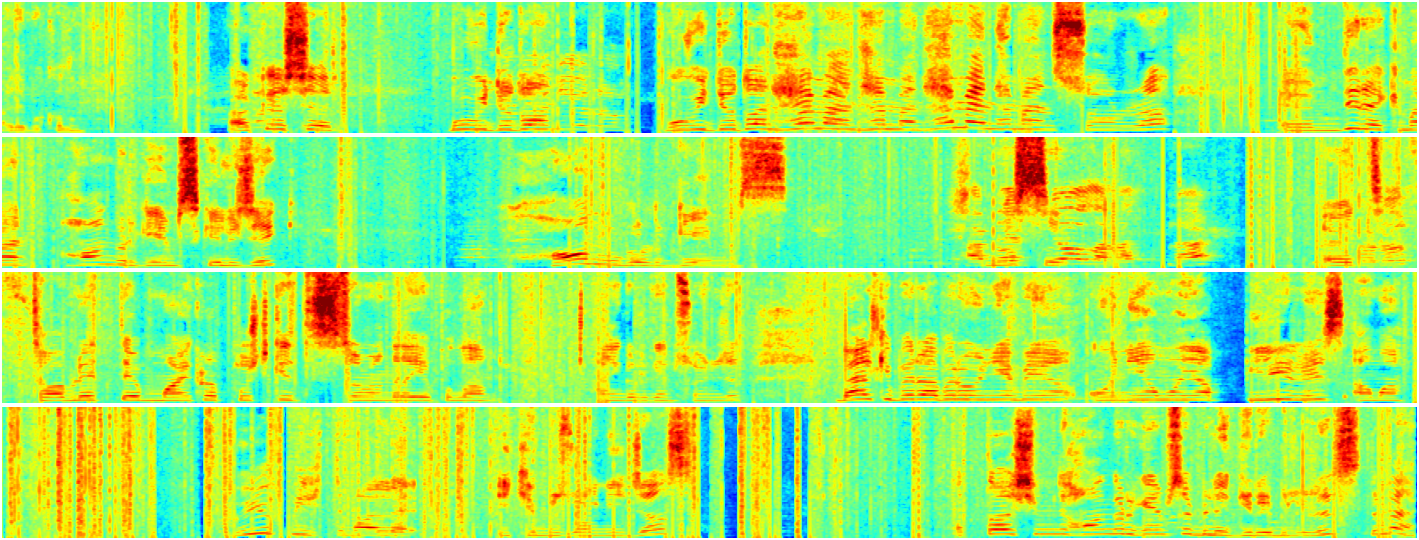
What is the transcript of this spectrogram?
Hadi bakalım. Arkadaşlar bu videodan bu videodan hemen hemen hemen hemen sonra e, direktmen Hunger Games gelecek. Hunger Games. Tabletli Nasıl? olaraklar. Evet. Tablette Minecraft Podcast sonunda yapılan Hunger Games oynayacağız. Belki beraber oynayamay- oynayamayabiliriz ama büyük bir ihtimalle ikimiz oynayacağız. Hatta şimdi Hunger Games'e bile girebiliriz değil mi?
